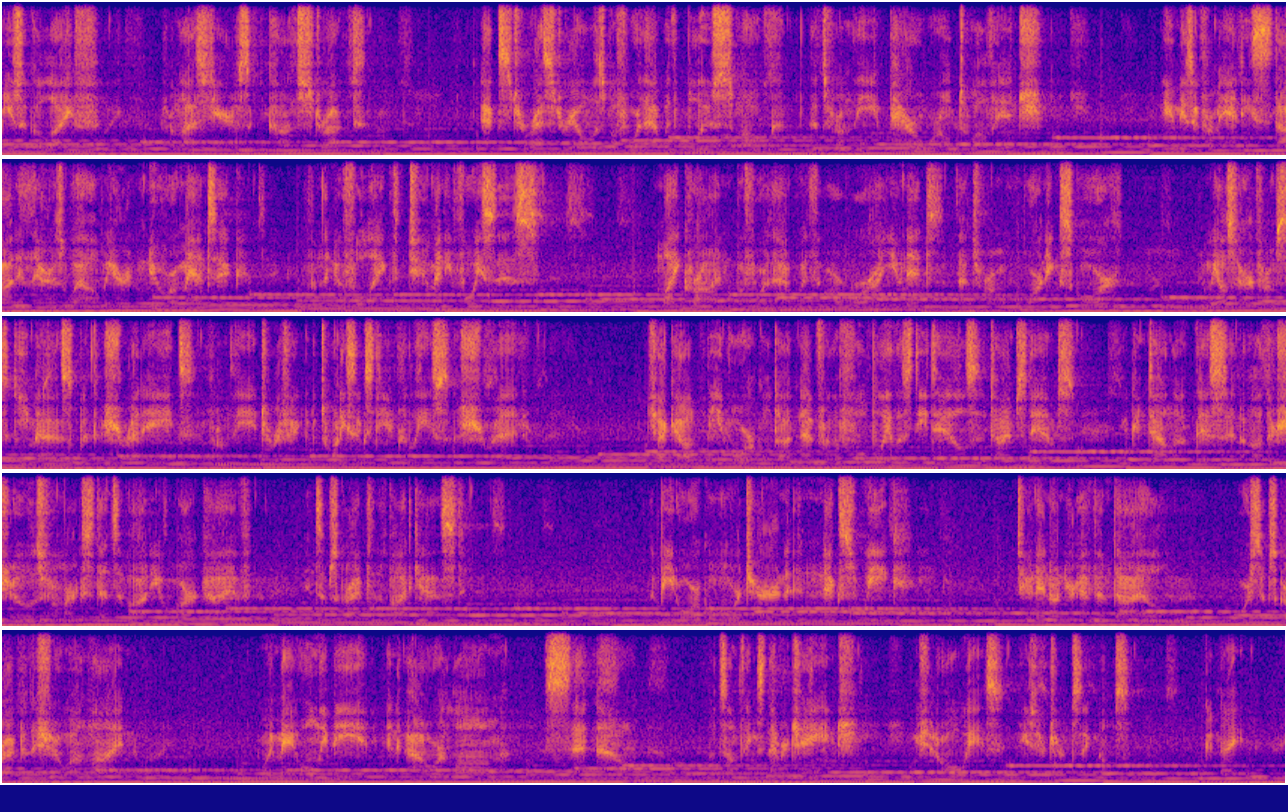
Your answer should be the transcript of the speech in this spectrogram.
Musical Life from last year's Construct. Extraterrestrial was before that with Blue Smoke. That's from the Paraworld 12 inch. New music from Andy Stott in there as well. We heard New Romantic from the new full length Too Many Voices. Micron before that with Aurora Unit. That's from Warning Score. And we also heard from Skee Mask with Shred 8 from the terrific 2016 release Shred. Check out beatoracle.net for the full playlist details, and timestamps. You can download this and other shows from our extensive audio archive and subscribe to the podcast. The Beat Oracle will return next week. Tune in on your FM dial or subscribe to the show online. We may only be an hour long set now, some things never change. You should always use your turn signals. Good night.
